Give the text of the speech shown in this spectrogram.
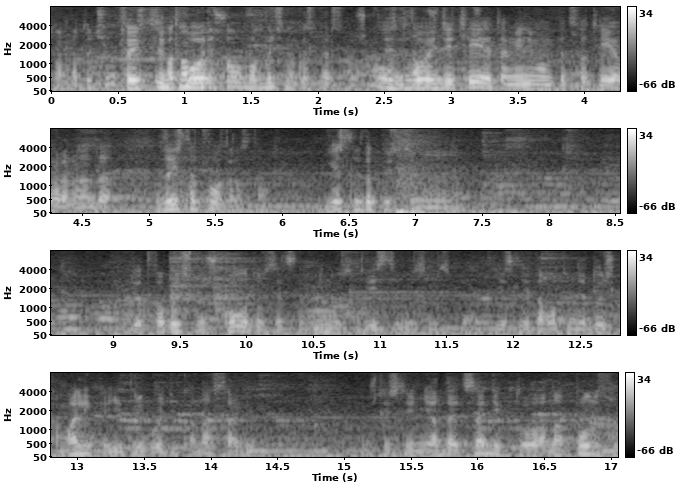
Вот он отучился, То есть и потом дво- перешел в обычную государственную школу. То есть двое детей, это минимум 500 евро надо. Зависит от возраста. Если, допустим, идет в обычную школу, то, соответственно, минус 285. Если там вот у меня дочка маленькая, ей три годика, она в садик. Потому что если не отдать в садик, то она полностью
